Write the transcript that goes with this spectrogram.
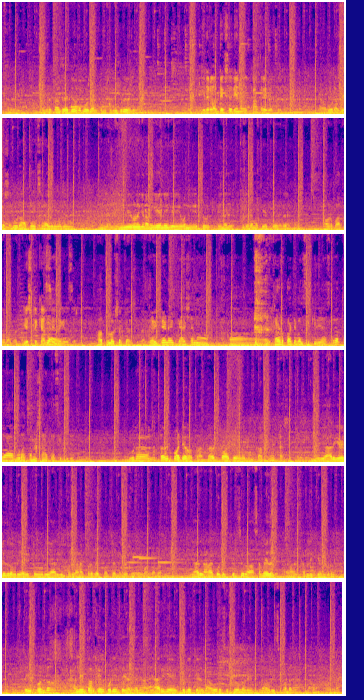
ಚಂದ್ರಕಾಂತ್ ರೆಡ್ಡಿ ಅವರು ಬುಡ ಕಮಿಷನ್ ಇಬ್ಬರು ಹೇಳಿದ್ದಾರೆ. ಇದರ ಅಧ್ಯಕ್ಷದ ಏನಾದರೂ ಪಾತ್ರ ಇದೆ ಸರ್? ಬೂಡ ಅಧ್ಯಕ್ಷ. ಬುಡ ಅಧ್ಯಕ್ಷರಾಗಿರ್ಬೋದು ಇಲ್ಲ ಇಲ್ಲ. ಇದರೊಳಗೆ ನಮಗೆ ಏನೀಗ ಏವನ್ ಏತು ಏನಾಗಿ ಇದ್ದಾರೆ ಮತ್ತು ಏನಿದ್ದಾರೆ ಅವರ ಪಾತ್ರ ಮಾತ್ರ ಎಷ್ಟು ಕ್ಯಾಶ್ ಆಗಿದೆ ಸರ್? ಹತ್ತು ಲಕ್ಷ ಕ್ಯಾಶ್ ಇದೆ. ರೈಟ್ ಹ್ಯಾಂಡ್ ಆಗಿ ಕ್ಯಾಶ್ ಏನು ಥರ್ಡ್ ಪಾರ್ಟಿ ಬಲ್ಲಿ ಸಿಕ್ಕಿದೆಯಾ ಸರ್ ಅಥವಾ ಬುಡ ಕಮಿಷನ್ ಹತ್ರ ಸಿಕ್ಕಿದೆಯಾ? ಬುಡ ಥರ್ಡ್ ಪಾರ್ಟಿ ಅವ್ರ ಹತ್ರ. ಥರ್ಡ್ ಪಾರ್ಟಿ ಅವರ ಮುಖಾಂತರ ಕ್ಯಾಶ್ ಸಿಗ್ತಾರೆ ನೀವು ಯಾರಿಗೆ ಹೇಳಿದ್ರು ಅವ್ರು ಏಟ್ ಅವರು ಯಾರಿಗಿಂತವ್ರಿಗೆ ಹಣ ಕೊಡಬೇಕು ಅಂತ ನೆಗೋಷಿಯೇಟ್ ಮಾಡಿಕೊಂಡು ಯಾರಿಗೆ ಹಣ ಕೊಡ್ಲಿಕ್ಕೆ ತಿಳಿಸಿದ್ರು ಆ ಸಮಯದಲ್ಲಿ ಹಣ ತರಲಿಕ್ಕೆ ಹೇಳಿದ್ರು. ತೆಗೆದುಕೊಂಡು ಅಲ್ಲಿ ಇಂಥವ್ರ ಕೈಯಲ್ಲಿ ಕೊಡಿ ಅಂತ ಹೇಳಿದಾಗ ಯಾರಿಗೆ ಕೊಡ್ಲಿಕ್ಕೆ ಹೇಳಿದ್ರೆ ಅವರು ಸಿಕ್ಕುವನ್ನವ್ರು ಏನಿದ್ರು ಅವ್ರು ಇಸ್ಕೊಂಡಾಗ ನಾವು ಅವ್ರನ್ನ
